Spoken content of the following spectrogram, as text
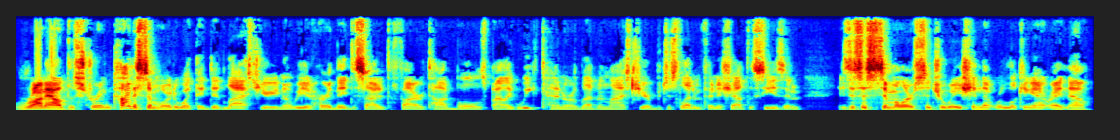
run out the string, kind of similar to what they did last year? You know, we had heard they decided to fire Todd Bowles by like week 10 or 11 last year, but just let him finish out the season is this a similar situation that we're looking at right now?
